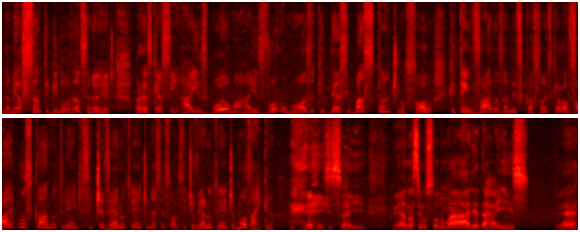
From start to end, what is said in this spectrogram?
na minha santa ignorância, né, gente? Parece que é assim, raiz boa é uma raiz volumosa que desce bastante no solo, que tem várias ramificações, que ela vai buscar nutriente se tiver nutriente nesse solo, se tiver nutriente mosaico, né? É isso aí. Né? Nós temos toda uma área da raiz, né?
